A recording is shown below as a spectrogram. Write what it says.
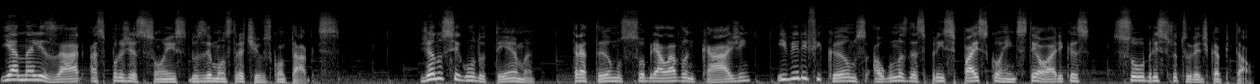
e analisar as projeções dos demonstrativos contábeis. Já no segundo tema, tratamos sobre alavancagem e verificamos algumas das principais correntes teóricas sobre estrutura de capital.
